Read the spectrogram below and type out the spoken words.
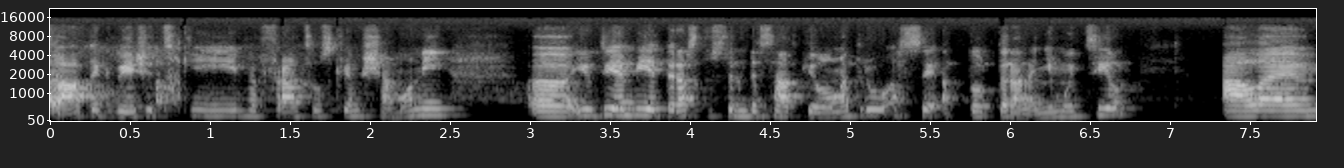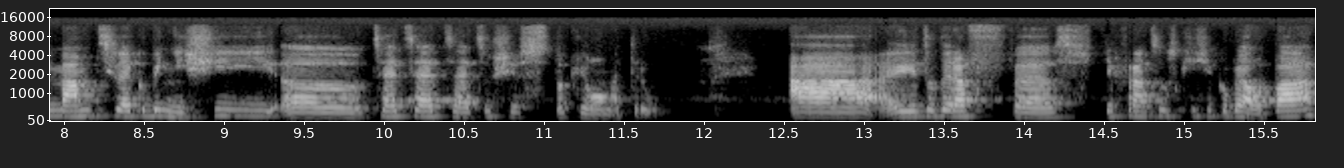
svátek věžecký ve francouzském Chamonix. Uh, UTMB je teda 170 km asi a to teda není můj cíl, ale mám cíl jakoby nižší uh, CCC, což je 100 km. A je to teda v, v těch francouzských jakoby Alpách.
